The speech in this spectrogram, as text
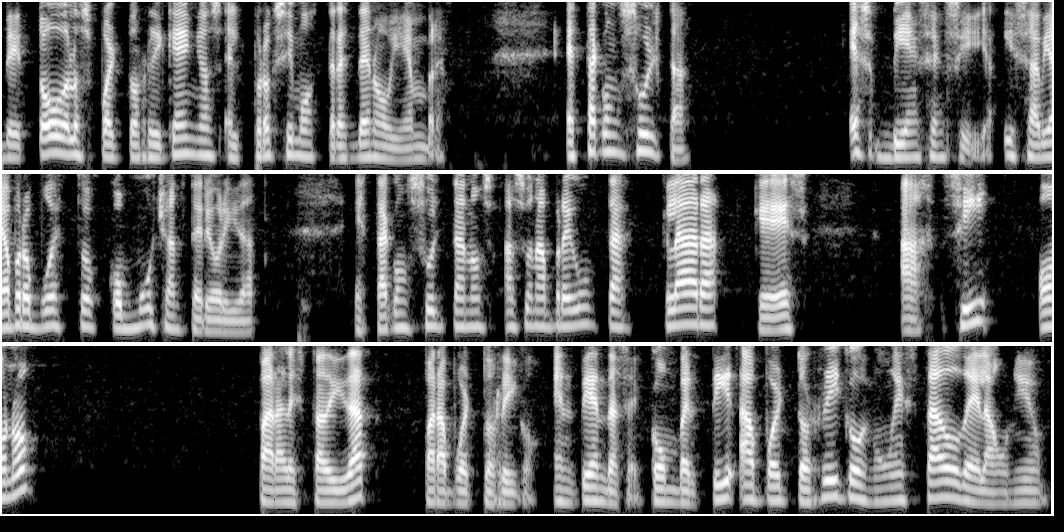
de todos los puertorriqueños el próximo 3 de noviembre. Esta consulta es bien sencilla y se había propuesto con mucha anterioridad. Esta consulta nos hace una pregunta clara que es sí o no para la estadidad para Puerto Rico. Entiéndase, convertir a Puerto Rico en un estado de la Unión.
